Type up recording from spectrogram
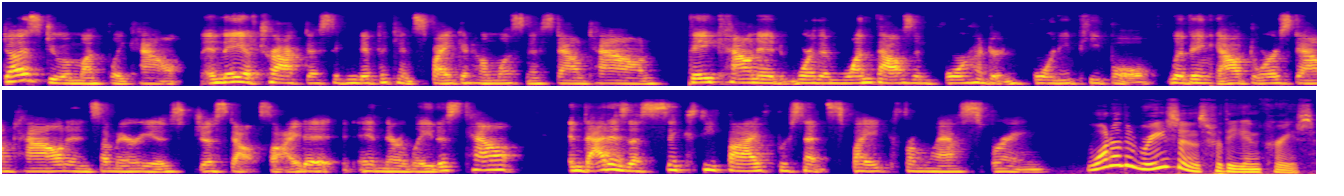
does do a monthly count, and they have tracked a significant spike in homelessness downtown. They counted more than 1,440 people living outdoors downtown and in some areas just outside it in their latest count. And that is a 65% spike from last spring. What are the reasons for the increase?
